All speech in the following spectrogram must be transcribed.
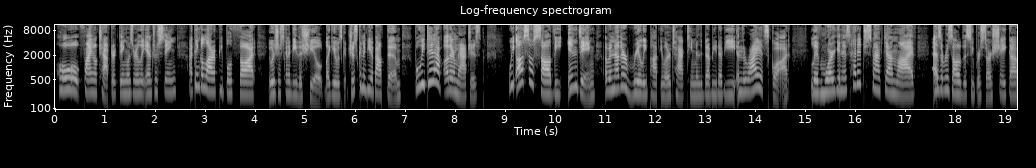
whole final chapter thing was really interesting. I think a lot of people thought it was just going to be the Shield, like it was just going to be about them. But we did have other matches. We also saw the ending of another really popular tag team in the WWE in the Riott Squad. Liv Morgan is headed to SmackDown Live as a result of the Superstar shakeup,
